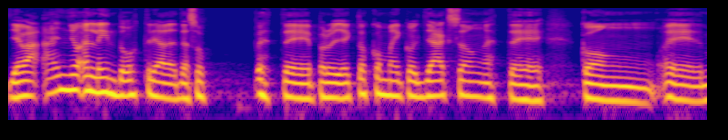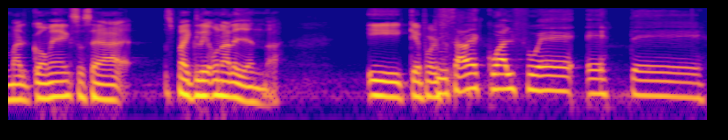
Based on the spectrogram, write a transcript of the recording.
lleva años en la industria, desde sus este, proyectos con Michael Jackson, este, con eh, Malcolm X, o sea, Spike Lee es una leyenda. Y que por ¿Tú sabes cuál fue este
